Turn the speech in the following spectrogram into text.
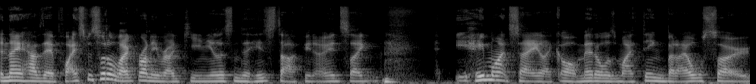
and they have their place. But sort of like Ronnie Radke, and you listen to his stuff, you know, it's like he might say like, "Oh, metal is my thing," but I also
